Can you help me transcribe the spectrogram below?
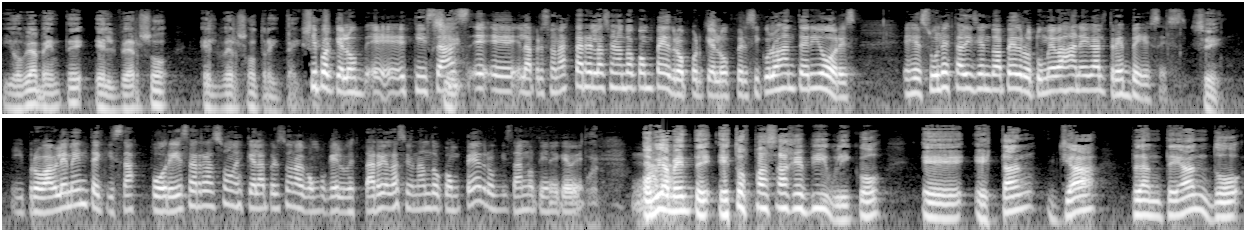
y obviamente el verso, el verso 36. Sí, porque los, eh, eh, quizás Sí. eh, eh, la persona está relacionando con Pedro porque los versículos anteriores Jesús le está diciendo a Pedro, tú me vas a negar tres veces. Sí. Y probablemente quizás por esa razón es que la persona como que lo está relacionando con Pedro, quizás no tiene que ver. Obviamente, estos pasajes bíblicos están ya planteando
